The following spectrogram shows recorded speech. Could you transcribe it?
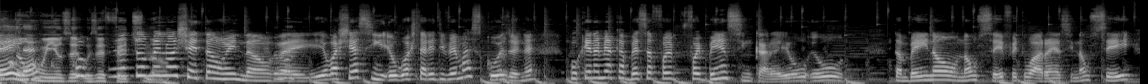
tem, tão né? ruim os, os efeitos, eu também não. não. achei tão ruim, não, velho. Eu achei assim, eu gostaria de ver mais coisas, né? Porque na minha cabeça foi, foi bem assim, cara. Eu, eu também não, não sei, feito o Aranha, assim, não sei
